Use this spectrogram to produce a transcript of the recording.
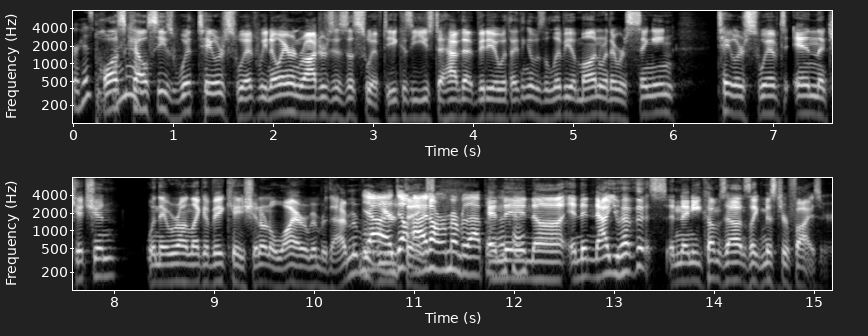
for his Plus. Kelce's with Taylor Swift. We know Aaron Rodgers is a Swifty because he used to have that video with, I think it was Olivia Munn, where they were singing Taylor Swift in the kitchen when they were on like a vacation. I don't know why I remember that. I remember Yeah, I weird don't. I don't remember that. But and okay. then, uh, and then now you have this, and then he comes out and it's like Mr. Pfizer,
